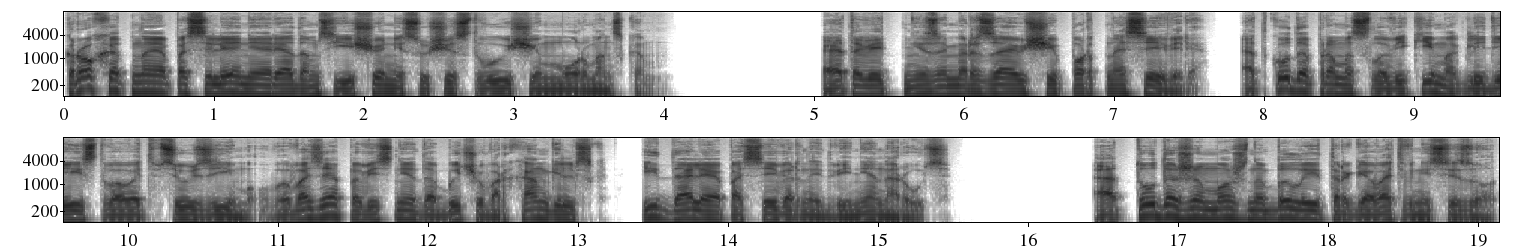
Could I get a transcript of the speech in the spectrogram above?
Крохотное поселение рядом с еще не существующим Мурманском. Это ведь не замерзающий порт на севере, откуда промысловики могли действовать всю зиму, вывозя по весне добычу в Архангельск и далее по Северной Двине на Русь. Оттуда же можно было и торговать вне сезон.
